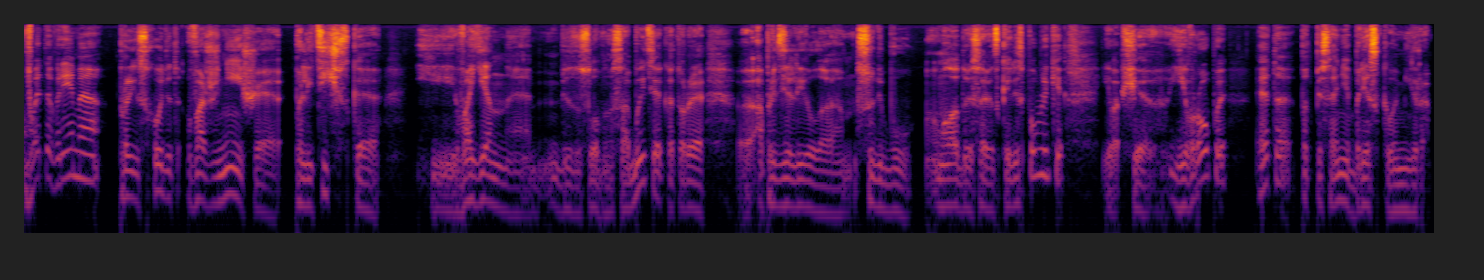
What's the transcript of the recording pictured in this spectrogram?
В это время происходит важнейшее политическое и военное, безусловно, событие, которое э, определило судьбу молодой Советской Республики и вообще Европы – это подписание Брестского мира.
